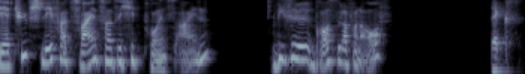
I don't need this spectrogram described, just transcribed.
Der Typ schläfert 22 Hitpoints ein. Wie viel brauchst du davon auf? Sechs.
